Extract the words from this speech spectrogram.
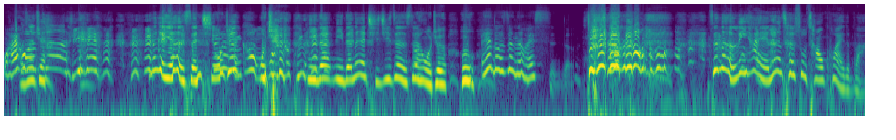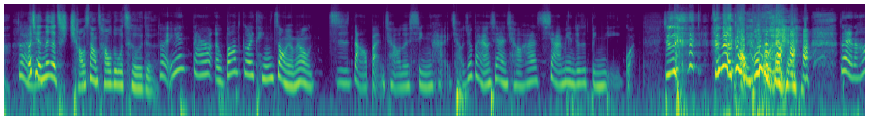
我还活着耶，那个也很神奇。我觉得，我觉得你的你的那个奇迹真的是让我觉得，哦，人家都是真的会死的，对，真的很厉害耶。那个车速超快的吧？对，而且那个桥上超多车的。对，因为大家，呃，我不知道各位听众有没有。知道板桥的新海桥，就板桥新海桥，它下面就是殡仪馆，就是 真的很恐怖哎、欸。对，然后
